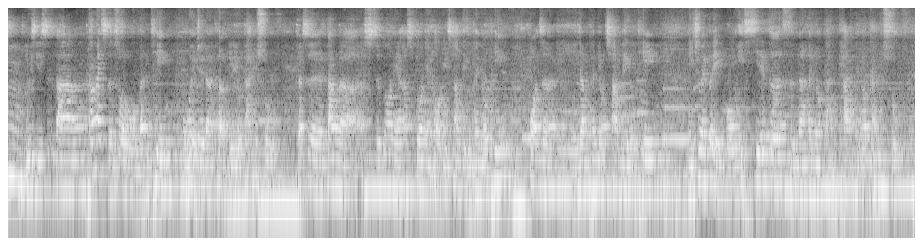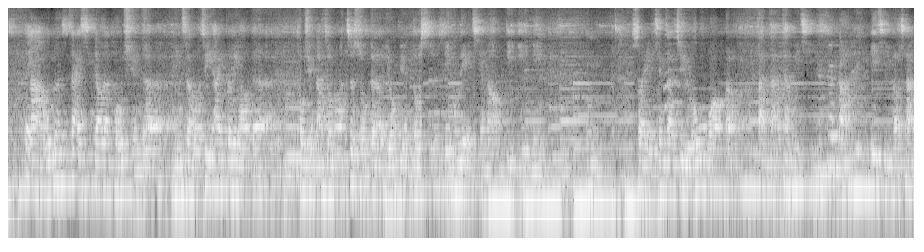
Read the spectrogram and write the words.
嗯，尤其是当刚开始的时候，我们听不会觉得特别有感触。可是当了十多年、二十多年后，你唱给朋友听，或者你的朋友唱给你听，你就会对某一些歌词呢很有感慨、很有感触。那无论是在新谣的头选的名字，我最爱歌谣的头选当中呢，这首歌永远都是名列前茅第一名。嗯，所以现在就由我和范范范玮琪啊一起合唱《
